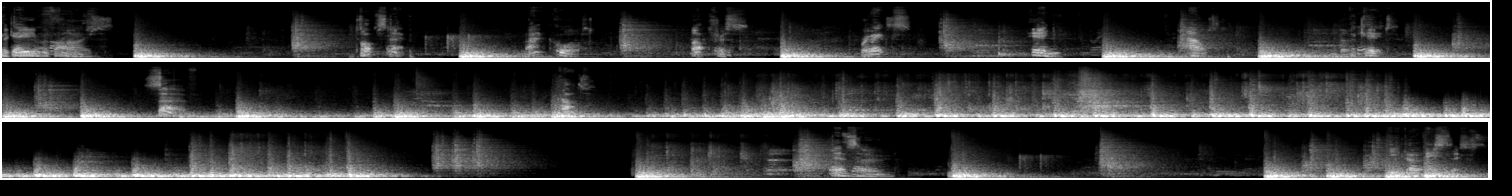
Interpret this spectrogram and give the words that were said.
The game of fives. Top step. Back court. Buttress. Bricks. In. Out. The kit. Serve. Cut. Dead Zone. Eco A6.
